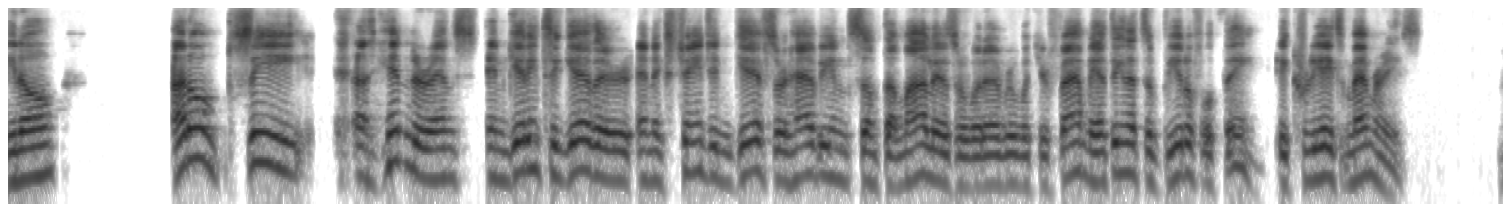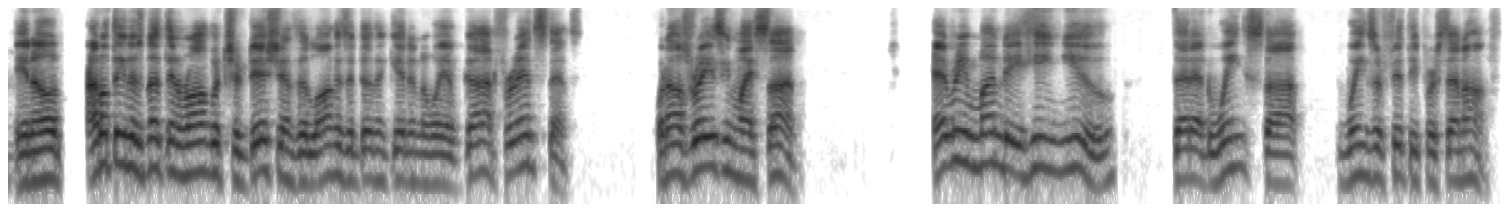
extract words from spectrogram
You know, I don't see a hindrance in getting together and exchanging gifts or having some tamales or whatever with your family. I think that's a beautiful thing. It creates memories. You mm-hmm. know, I don't think there's nothing wrong with traditions as long as it doesn't get in the way of God. For instance, when I was raising my son, every Monday he knew that at Wingstop, wings are 50% off.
